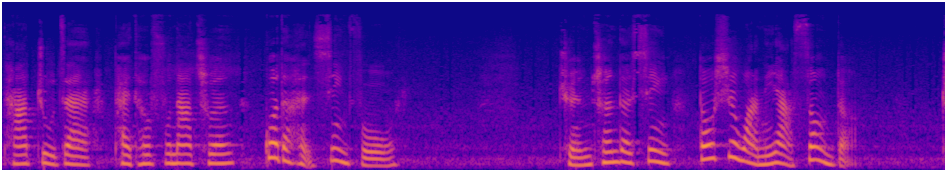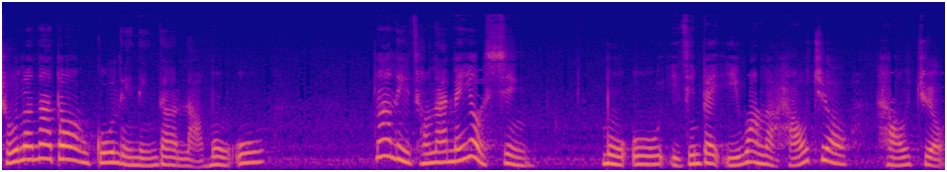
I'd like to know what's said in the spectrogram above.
他住在派特夫纳村，过得很幸福。全村的信都是瓦尼亚送的，除了那栋孤零零的老木屋，那里从来没有信。木屋已经被遗忘了好久好久。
